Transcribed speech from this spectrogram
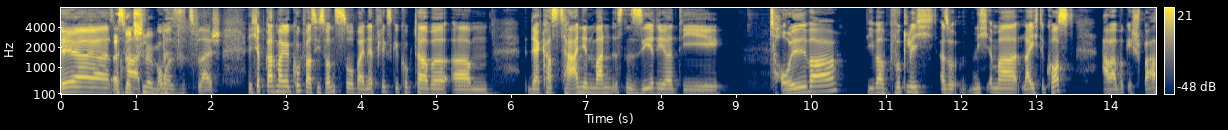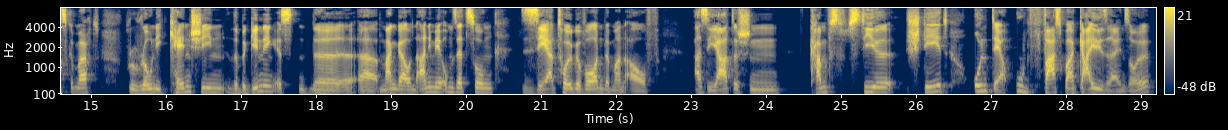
Ja, ja, Das wird hart. schlimm. Oh, Sitzfleisch. Ich habe gerade mal geguckt, was ich sonst so bei Netflix geguckt habe. Ähm, der Kastanienmann ist eine Serie, die toll war. Die war wirklich, also nicht immer leichte Kost, aber wirklich Spaß gemacht. Rurouni Kenshin The Beginning ist eine äh, Manga- und Anime-Umsetzung. Sehr toll geworden, wenn man auf asiatischen Kampfstil steht und der unfassbar geil sein soll.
